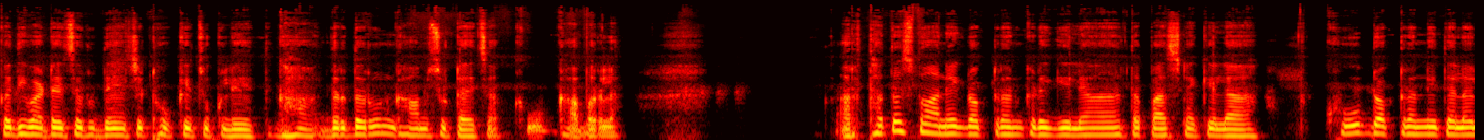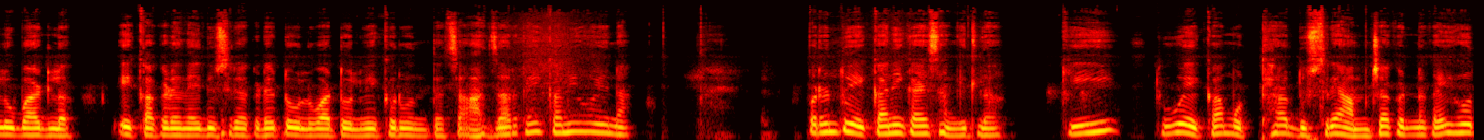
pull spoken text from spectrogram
कधी वाटायचं हृदयाचे ठोके चुकलेत घा दरदरून घाम सुटायचा. खूप घाबरला. अर्थातच तो अनेक डॉक्टरांकडे गेल्या तपासण्या केला खूप डॉक्टरांनी त्याला लुबाडलं. एकाकडे नाही दुसऱ्याकडे टोलवा टोलवी करून त्याचा आजार काही कमी होईना. परंतु एकाने काय सांगितलं? की तू एका मोठ्या दुसऱ्या आमच्याकडनं काही होत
